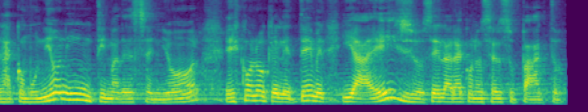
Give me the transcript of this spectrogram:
La comunión íntima del Señor es con los que le temen y a ellos Él hará conocer su pacto.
